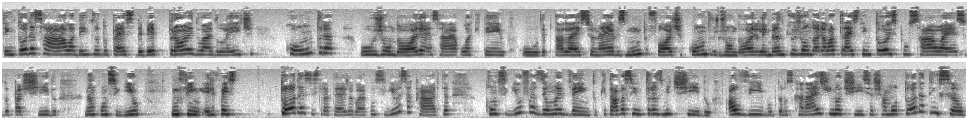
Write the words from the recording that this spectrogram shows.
Tem toda essa ala dentro do PSDB pró-Eduardo Leite contra o João Dória, essa ala que tem o deputado Aécio Neves muito forte contra o João Dória. Lembrando que o João Dória lá atrás tentou expulsar o Aécio do partido, não conseguiu. Enfim, ele fez toda essa estratégia, agora conseguiu essa carta, conseguiu fazer um evento que estava sendo transmitido ao vivo pelos canais de notícias, chamou toda a atenção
